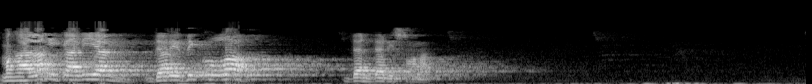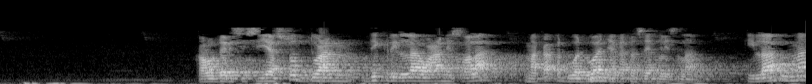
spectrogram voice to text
menghalangi kalian dari zikrullah dan dari sholat. Kalau dari sisi yasuddu an dzikrillah wa anis salat, maka kedua-duanya kata Syekhul Islam. Kilahuma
